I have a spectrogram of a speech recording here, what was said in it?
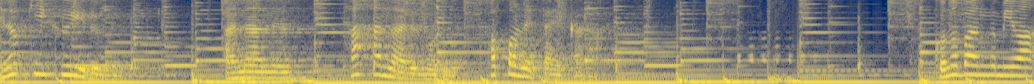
エノキフイルムアナヌ母なる森ハポネタイからこの番組は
